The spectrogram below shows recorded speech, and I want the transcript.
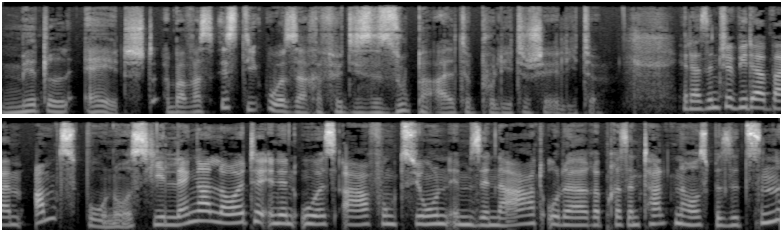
middle-aged. Aber was ist die Ursache für diese super alte politische Elite? Ja, da sind wir wieder beim Amtsbonus. Je länger Leute in den USA Funktionen im Senat oder Repräsentantenhaus besitzen,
